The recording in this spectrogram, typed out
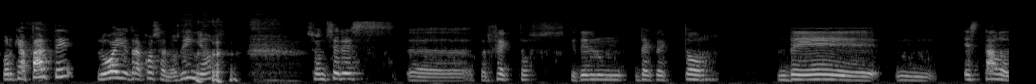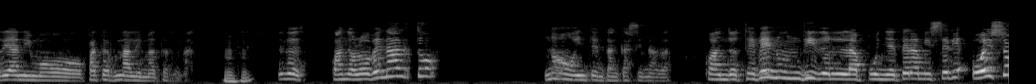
porque aparte, luego hay otra cosa, los niños son seres eh, perfectos, que tienen un detector de mm, estado de ánimo paternal y maternal. Entonces, cuando lo ven alto, no intentan casi nada. Cuando te ven hundido en la puñetera miseria, o eso,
